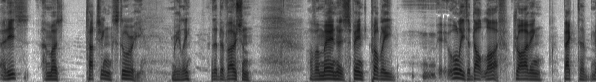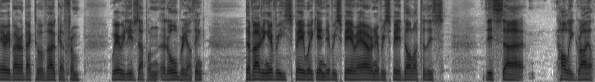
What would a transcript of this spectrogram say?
It is a most touching story, really. The devotion of a man who's spent probably all his adult life driving back to Maryborough, back to Avoca from where he lives up on at Albury, I think, devoting every spare weekend, every spare hour, and every spare dollar to this this uh, holy grail.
